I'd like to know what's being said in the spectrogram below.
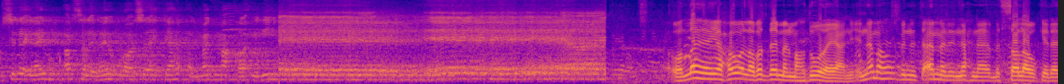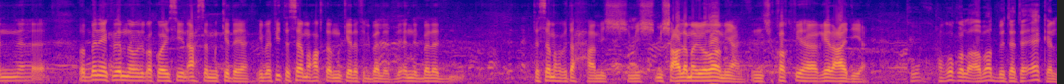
أرسل إليهم أرسل إليهم رؤساء المجمع قائلين. والله هي حقوق الأباط دايما مهدورة يعني. إنما هو بنتأمل إن إحنا بالصلاة وكده إن ربنا يكرمنا ونبقى كويسين أحسن من كده يعني. يبقى في تسامح أكتر من كده في البلد لأن البلد التسامح بتاعها مش مش مش على ما يرام يعني. الانشقاق فيها غير عادي يعني. حقوق- حقوق الآباط بتتآكل.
